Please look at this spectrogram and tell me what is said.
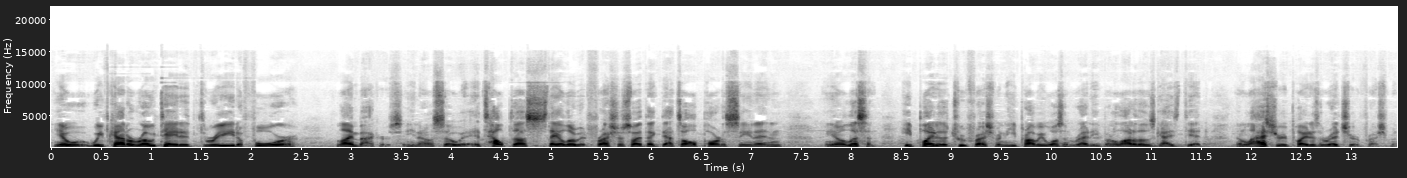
you know we've kind of rotated three to four linebackers, you know, so it's helped us stay a little bit fresher. So I think that's all part of seeing it and. You know, listen, he played as a true freshman. He probably wasn't ready, but a lot of those guys did. And last year he played as a redshirt freshman.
